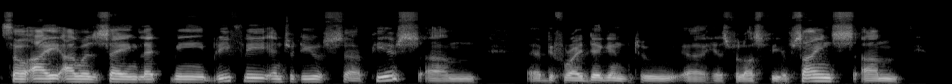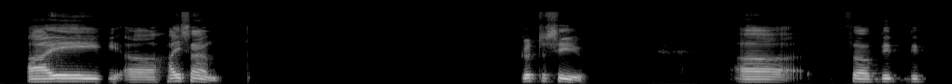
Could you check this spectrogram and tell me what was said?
so I, I was saying, let me briefly introduce uh, Peirce um, uh, before I dig into uh, his philosophy of science. Um, I, uh, hi Sam. Good to see you. So be, be,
